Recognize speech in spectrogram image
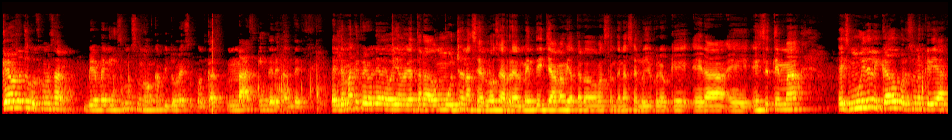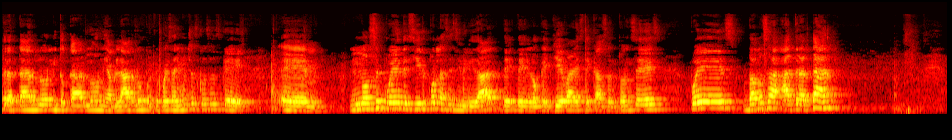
¿Qué onda chicos? ¿Cómo están? Bienvenidos a un nuevo capítulo de su podcast más interesante. El tema que traigo el día de hoy ya me había tardado mucho en hacerlo, o sea, realmente ya me había tardado bastante en hacerlo. Yo creo que era eh, ese tema es muy delicado, por eso no quería tratarlo, ni tocarlo, ni hablarlo, porque pues hay muchas cosas que eh, no se pueden decir por la sensibilidad de, lo que lleva este caso. Entonces, pues vamos a tratar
